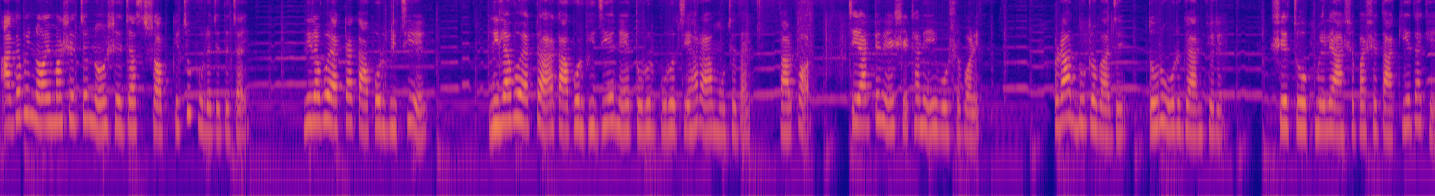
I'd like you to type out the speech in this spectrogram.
আগামী নয় মাসের জন্য সে জাস্ট সব কিছু ভুলে যেতে চায়। নীলাবও একটা কাপড় বিছিয়ে নীলাবও একটা কাপড় ভিজিয়ে এনে তরুর পুরো চেহারা মুছে দেয়। তারপর চেয়ার টেনে সেখানেই বসে পড়ে। রাত দুটো বাজে। তরুর জ্ঞান ফেরে। সে চোখ মেলে আশেপাশে তাকিয়ে দেখে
